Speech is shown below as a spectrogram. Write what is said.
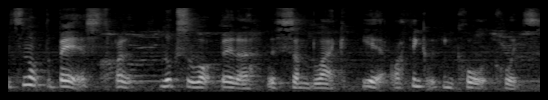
It's not the best, but it looks a lot better with some black. Yeah, I think we can call it quits.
